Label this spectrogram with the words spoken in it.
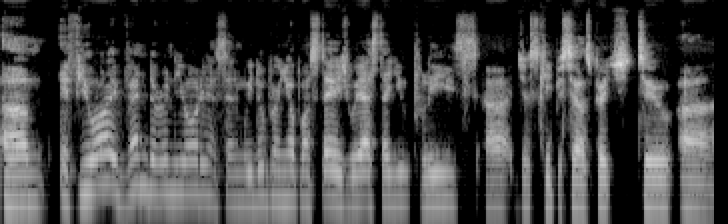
Um, if you are a vendor in the audience and we do bring you up on stage, we ask that you please uh, just keep your sales pitch to uh,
